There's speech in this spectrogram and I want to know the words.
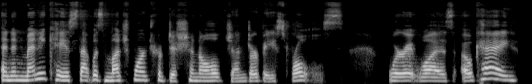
And in many cases, that was much more traditional gender based roles where it was, okay,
